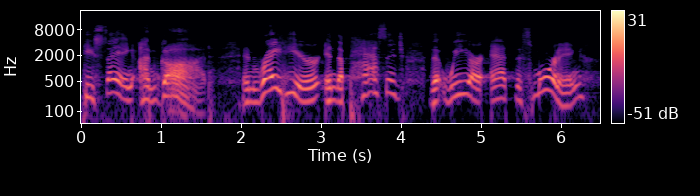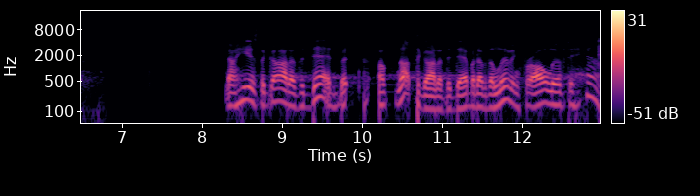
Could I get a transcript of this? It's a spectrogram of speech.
he's saying, I'm God. And right here in the passage that we are at this morning, now he is the God of the dead, but of, not the God of the dead, but of the living, for all live to him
